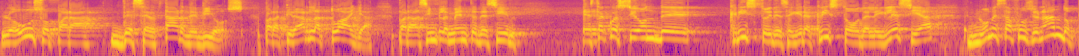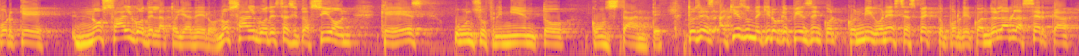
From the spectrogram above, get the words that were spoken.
lo uso para desertar de Dios, para tirar la toalla, para simplemente decir, esta cuestión de Cristo y de seguir a Cristo o de la iglesia no me está funcionando porque no salgo del atolladero, no salgo de esta situación que es un sufrimiento constante. Entonces, aquí es donde quiero que piensen conmigo en este aspecto, porque cuando él habla acerca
